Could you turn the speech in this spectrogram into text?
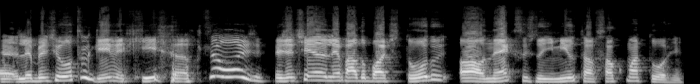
É, lembrei de outro game aqui, aconteceu hoje. Eu já tinha levado o bot todo, ó, o Nexus do inimigo tava só com uma torre.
